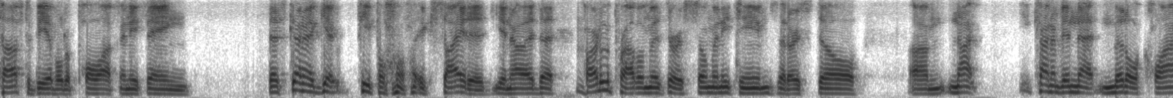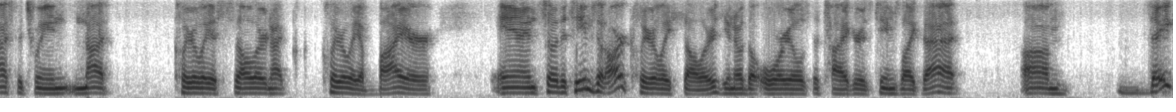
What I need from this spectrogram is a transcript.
tough to be able to pull off anything that's going to get people excited. You know, the part of the problem is there are so many teams that are still um, not kind of in that middle class between not clearly a seller, not clearly a buyer. And so the teams that are clearly sellers, you know, the Orioles, the Tigers, teams like that, um, they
